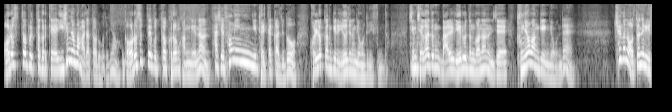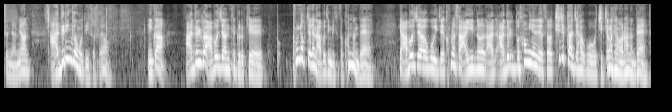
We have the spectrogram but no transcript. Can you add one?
어렸을 때부터 그렇게 20년간 맞았다 그러거든요. 그러니까 어렸을 때부터 그런 관계는 사실 성인이 될 때까지도 권력 관계로 이어지는 경우들이 있습니다. 지금 제가 든, 말 예로 든 거는 이제 부녀 관계인 경우인데 최근에 어떤 일이 있었냐면 아들인 경우도 있었어요. 그러니까 아들도 아버지한테 그렇게 폭력적인 아버지 밑에서 컸는데 이 아버지하고 이제 크면서 아이는 아- 아들도 성인이 돼서 취직까지 하고 직장 생활을 하는데 이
